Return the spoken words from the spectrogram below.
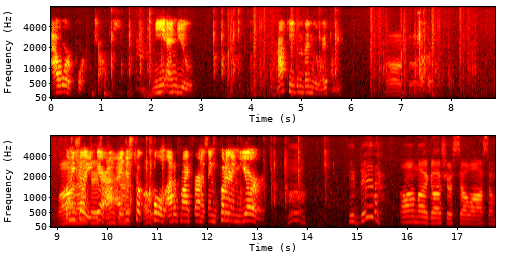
our pork chops. Me and you. Not keeping things away from me. Oh boy. Well, Let me show you. case, Here, I'm I, I just took oh. coal out of my furnace and put it in yours. You did? Oh my gosh, you're so awesome.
